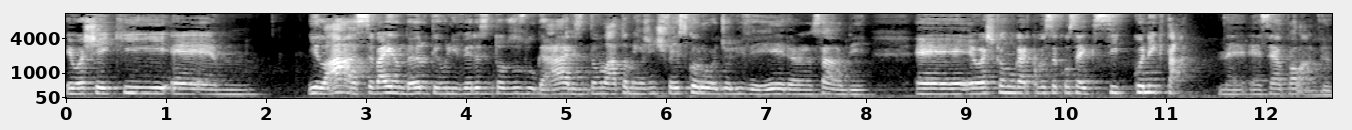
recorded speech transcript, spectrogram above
Eu achei que. É, e lá você vai andando, tem oliveiras em todos os lugares, então lá também a gente fez coroa de oliveira, sabe? É, eu acho que é um lugar que você consegue se conectar né? Essa é a palavra.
